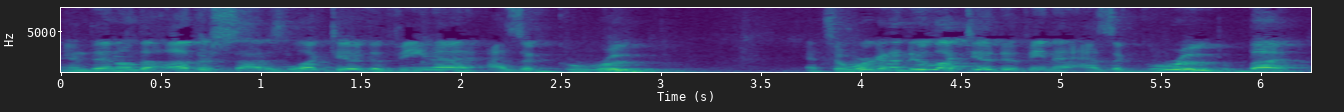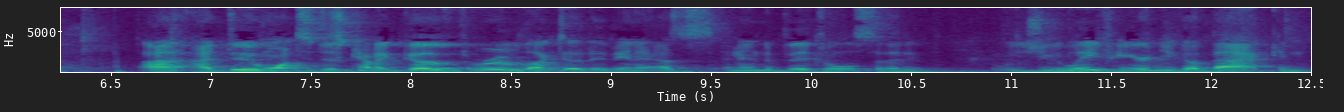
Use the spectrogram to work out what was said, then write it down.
and then on the other side is Lectio Divina as a group. And so we're going to do Lectio Divina as a group, but I, I do want to just kind of go through Lectio Divina as an individual so that as you leave here and you go back and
